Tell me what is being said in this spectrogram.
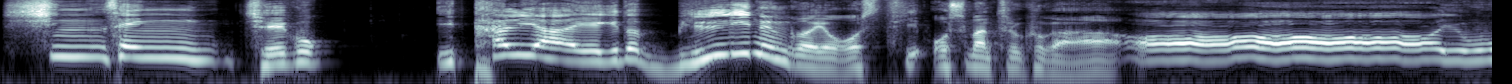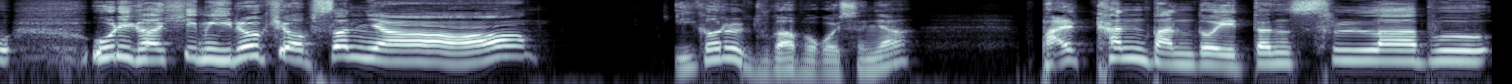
신생 제국 이탈리아에게도 밀리는 거예요. 오스티, 오스만 투르크가. 어, 어, 어, 어, 우리가 힘이 이렇게 없었냐? 이거를 누가 보고 있었냐? 발칸 반도에 있던 슬라브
